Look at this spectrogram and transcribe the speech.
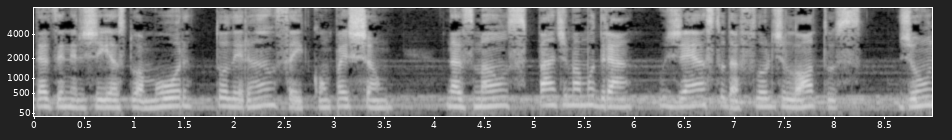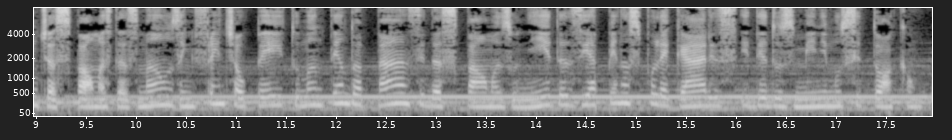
das energias do amor, tolerância e compaixão. Nas mãos, Padma Mudra, o gesto da flor de lótus. Junte as palmas das mãos em frente ao peito, mantendo a base das palmas unidas e apenas polegares e dedos mínimos se tocam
